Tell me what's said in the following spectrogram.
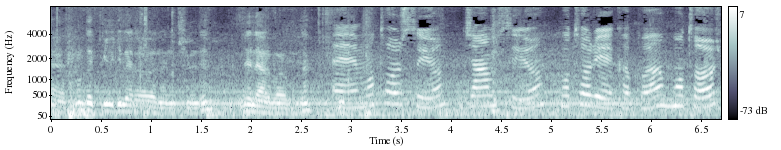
Evet, buradaki bilgileri öğrenelim şimdi. Neler var burada? Ee, motor suyu, cam suyu, motor yağı kapağı, motor, e,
